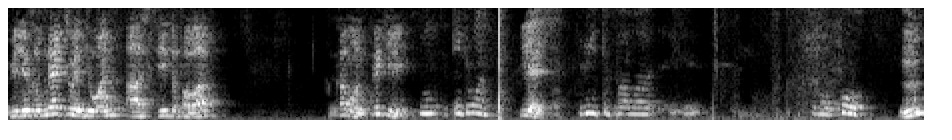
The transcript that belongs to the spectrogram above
we recognize 21 as 3 to the power. Come on, quickly. No, 81. Yes. 3 to power uh, uh, 4. Hmm?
